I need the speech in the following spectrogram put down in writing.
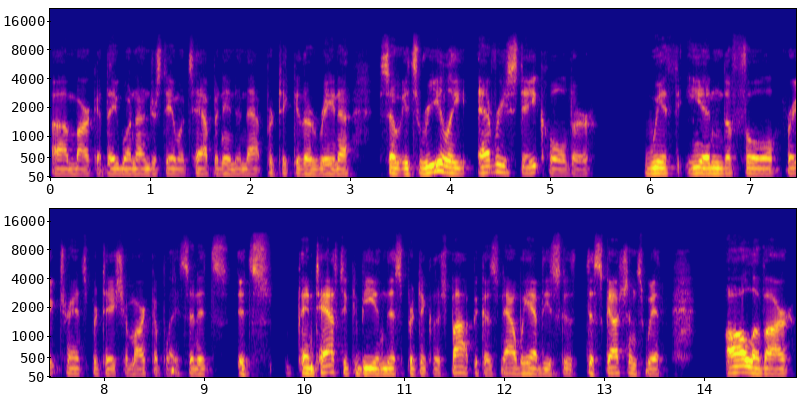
uh, market. They want to understand what's happening in that particular arena. So it's really every stakeholder within the full freight transportation marketplace and it's it's fantastic to be in this particular spot because now we have these discussions with all of our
